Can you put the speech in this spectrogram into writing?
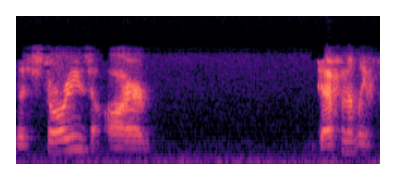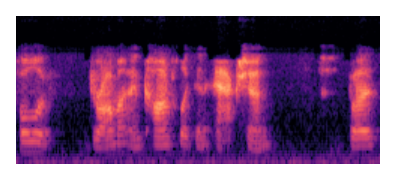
The stories are definitely full of drama and conflict and action, but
